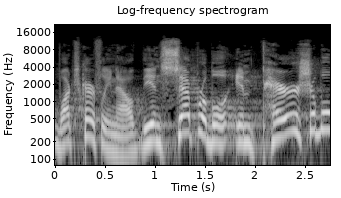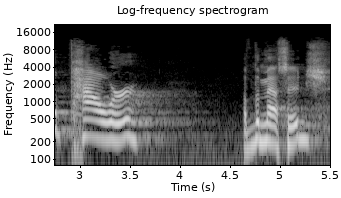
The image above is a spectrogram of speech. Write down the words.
watch carefully now, the inseparable, imperishable power of the message,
